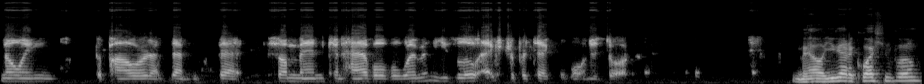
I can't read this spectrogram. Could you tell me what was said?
knowing the power that that, that some men can have over women, he's a little extra protective on his daughter. Mel, you got a question for him?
